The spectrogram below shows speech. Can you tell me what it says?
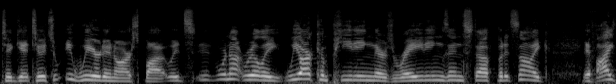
to get to it's weird in our spot it's it- we're not really we are competing there's ratings and stuff but it's not like if i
